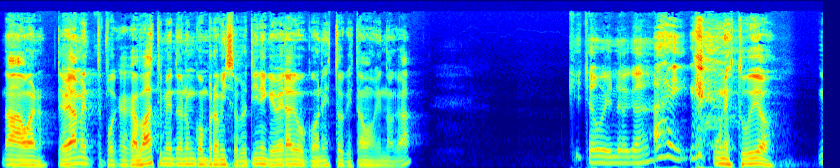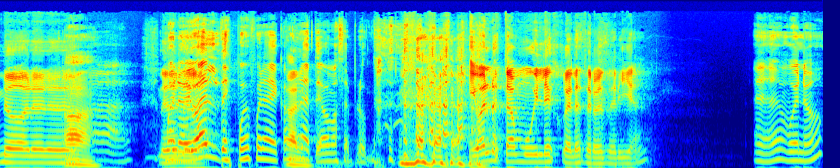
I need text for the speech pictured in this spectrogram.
no, bueno, te voy a meter porque capaz te meto en un compromiso, pero tiene que ver algo con esto que estamos viendo acá. ¿Qué estamos viendo acá? Ay. Un estudio. No, no, no. no. Ah, Ah. No, bueno, no. igual después fuera de cámara Dale. te vamos a hacer preguntas. Igual no está muy lejos de la cervecería. Eh, bueno,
